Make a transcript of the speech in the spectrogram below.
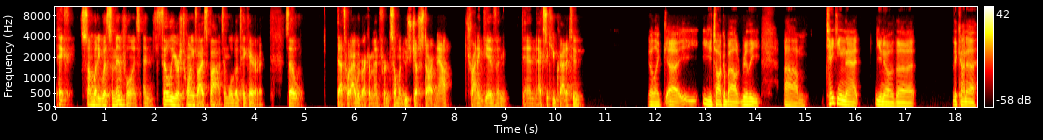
Pick somebody with some influence and fill your 25 spots, and we'll go take care of it. So that's what I would recommend for someone who's just starting out, trying to give and and execute gratitude. know, like uh, you talk about really um, taking that, you know, the the kind of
